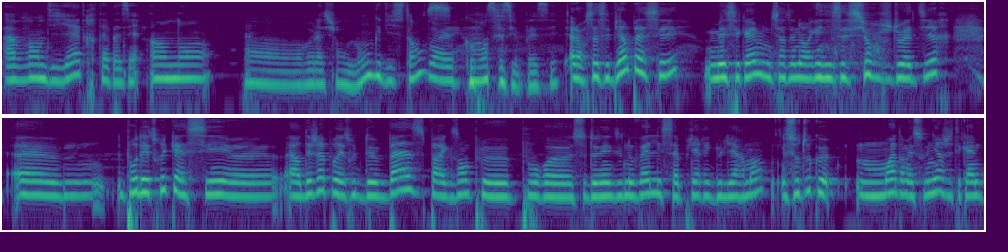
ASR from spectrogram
avant d'y être, t'as passé un an en relation longue distance. Ouais. Comment ça s'est passé? Alors ça s'est bien passé, mais c'est quand même une certaine organisation, je dois dire, euh, pour des trucs assez. euh, Alors déjà pour des trucs de base, par exemple euh, pour euh, se donner des nouvelles et s'appeler régulièrement. Surtout que moi, dans mes souvenirs, j'étais quand même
